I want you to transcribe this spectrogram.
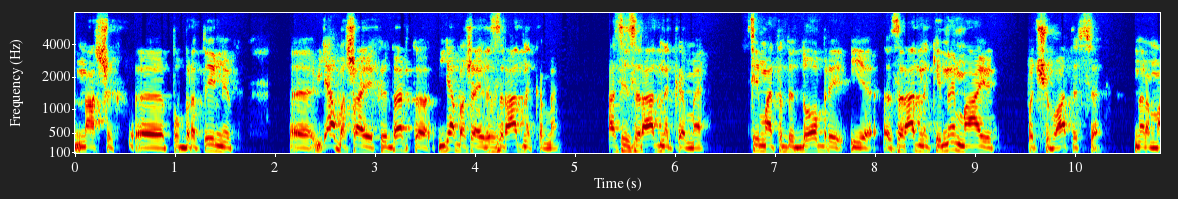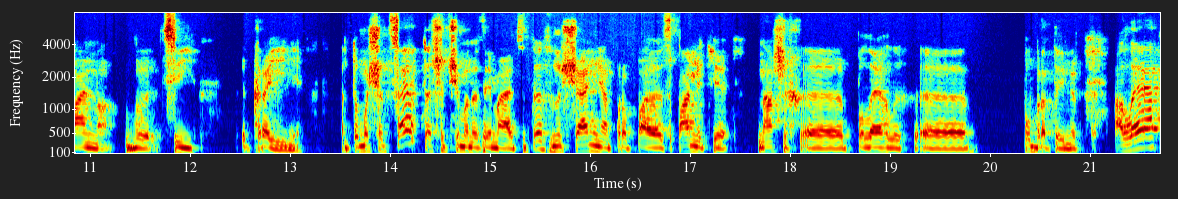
наших побратимів. Я бажаю їх відверто, я бажаю їх зрадниками, а зі зрадниками ці методи добрі, і зрадники не мають почуватися нормально в цій країні. Тому що це те, що чим вони займаються, це знущання про з пам'яті наших е, полеглих е, побратимів. Але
